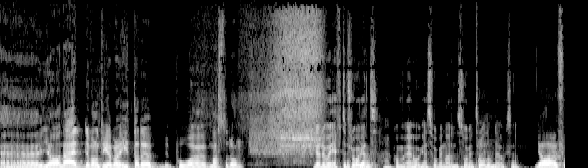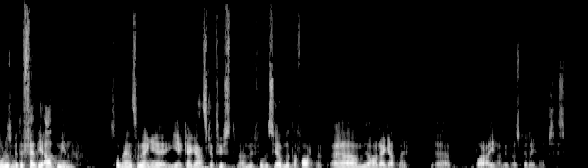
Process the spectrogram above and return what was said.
Eh, ja, nej, det var någonting jag bara hittade på Mastodon. Ja, det var efterfrågat. Jag kommer ihåg. Jag såg en, såg en tråd om det också. Jag har en forum som heter Feddy Admin. Som än så länge ekar ganska tyst, men vi får väl se om det tar fart nu. Eh, jag har reggat mig. Bara innan vi började spela in precis.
